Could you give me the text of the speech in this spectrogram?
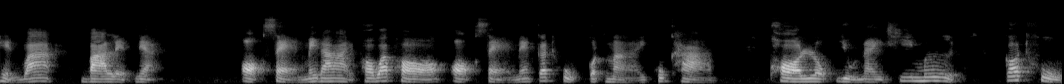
เห็นว่าบาเลตเนี่ยออกแสงไม่ได้ เพราะว่าพอออกแสงเนี่ยก็ถูกกฎหมายคุกคาม พอหลบอยู่ในที่มืด ก็ถูก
